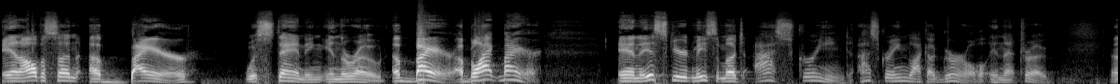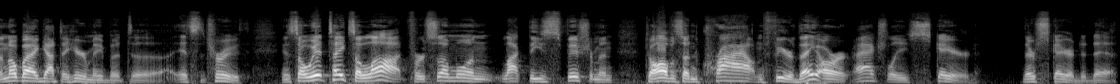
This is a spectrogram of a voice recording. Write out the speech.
and all of a sudden a bear was standing in the road. A bear, a black bear. And it scared me so much, I screamed. I screamed like a girl in that truck. Now, nobody got to hear me, but uh, it's the truth. And so it takes a lot for someone like these fishermen to all of a sudden cry out in fear. They are actually scared. They're scared to death.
